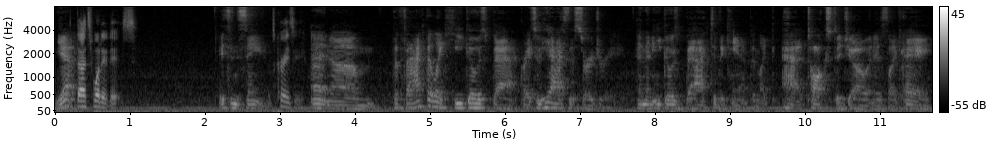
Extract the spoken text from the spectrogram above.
yeah. that's what it is it's insane. it's crazy And um, the fact that like he goes back, right? So he has the surgery, and then he goes back to the camp and like ha- talks to Joe and is like, "Hey,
